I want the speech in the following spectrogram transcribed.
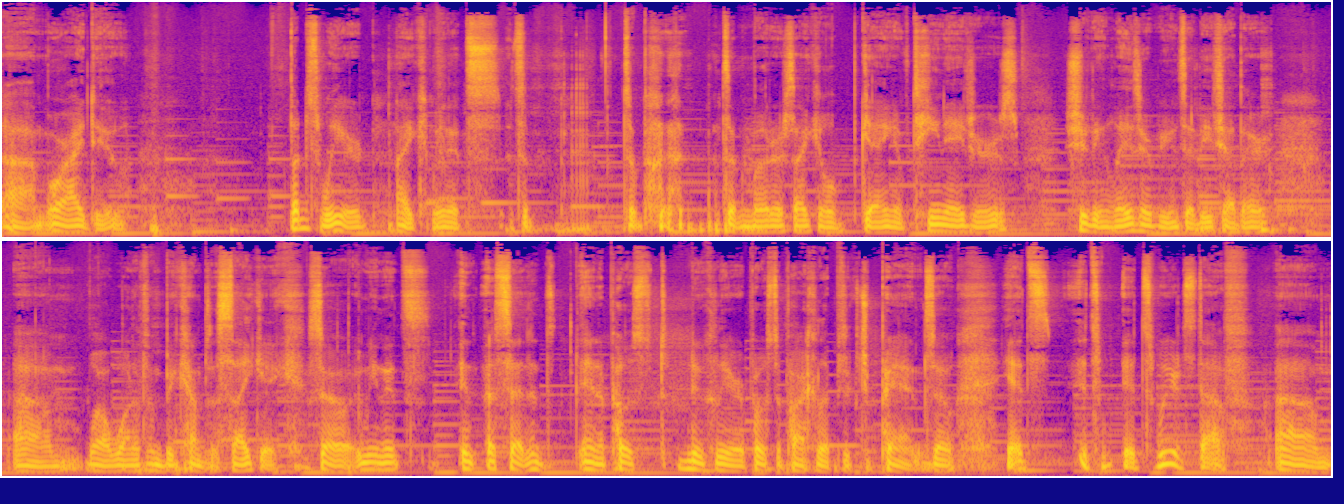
um, or I do. But it's weird. Like I mean, it's it's a it's a it's a motorcycle gang of teenagers shooting laser beams at each other um, while one of them becomes a psychic. So, I mean, it's in, a set in, in a post-nuclear, post-apocalyptic Japan. So, yeah, it's it's it's weird stuff. Um,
